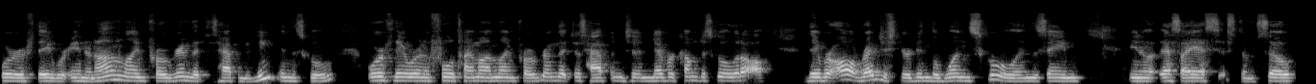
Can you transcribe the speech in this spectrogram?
or if they were in an online program that just happened to meet in the school, or if they were in a full-time online program that just happened to never come to school at all. They were all registered in the one school in the same you know, SIS system. So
